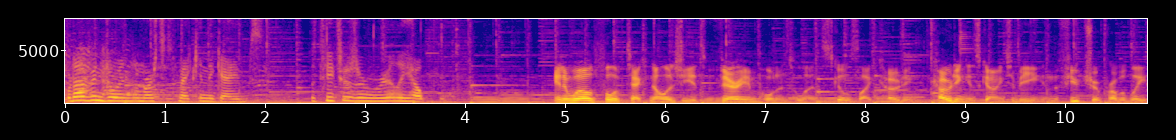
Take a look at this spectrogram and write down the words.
What I've enjoyed the most is making the games. The teachers are really helpful. In a world full of technology, it's very important to learn skills like coding. Coding is going to be, in the future, probably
